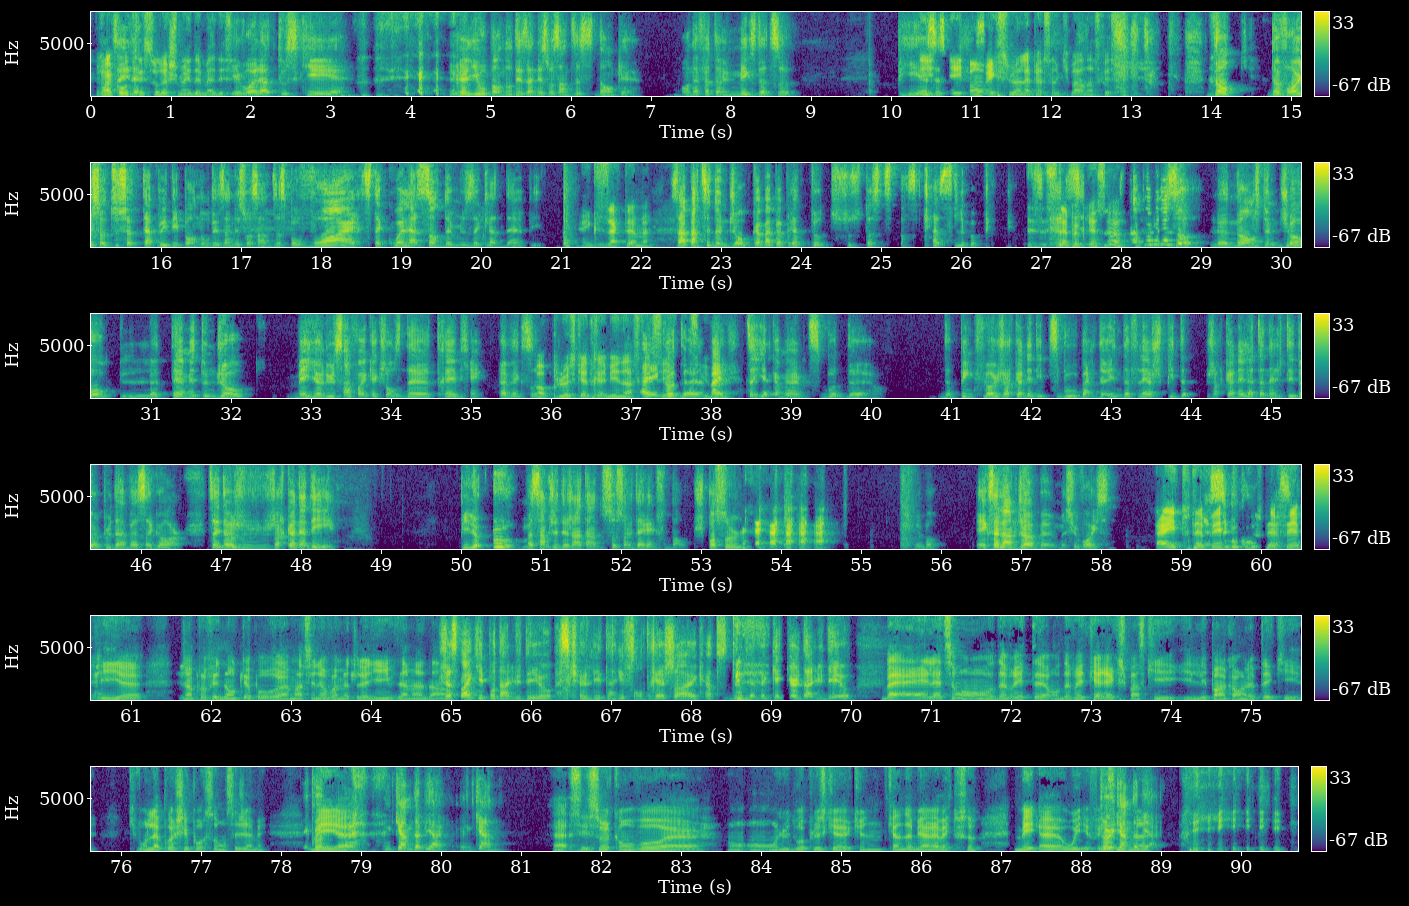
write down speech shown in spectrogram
Rencontré le- sur le chemin de ma Et voilà tout ce qui est euh, relié au porno des années 70. Donc, euh, on a fait un mix de ça. Puis, Et, et on excluant la personne qui parle dans ce cas-ci. Donc, The Voice a dû se taper des pornos des années 70 pour voir c'était quoi la sorte de musique là-dedans. Puis, Exactement. ça a parti d'une joke, comme à peu près tout sur ce podcast-là. Puis, C'est à peu près ça. C'est à peu près ça. Le nom, c'est une joke. Le thème est une joke. Mais il a réussi à faire quelque chose de très bien avec ça. Ah, plus que très bien dans ce Ah, cas-ci. écoute, euh, ben, il y a comme un petit bout de, de Pink Floyd. Je reconnais des petits bouts ben, de In the Flesh, puis de- je reconnais la tonalité d'un peu d'Avasagar. Tu sais, je, je reconnais des. Puis là, ouh, il me semble que j'ai déjà entendu ça sur un terrain de football. Je suis pas sûr. Mais bon. Excellent job, euh, Monsieur Voice. hey, tout à Merci fait. beaucoup. Tout à Merci fait. beaucoup. Puis euh, j'en profite donc pour euh, mentionner, on va mettre le lien évidemment dans. J'espère qu'il n'est pas dans l'UDA parce que les tarifs sont très chers quand tu deals avec quelqu'un dans l'UDA. Ben là-dessus, on devrait être, on devrait être correct. Je pense qu'il ne l'est pas encore. Peut-être qu'ils vont l'approcher pour ça, on ne sait jamais. Écoute, Mais euh, une canne de bière, une canne. euh, c'est sûr qu'on va. euh, on, on- on lui doit plus qu'une canne de bière avec tout ça. Mais euh, oui, effectivement. Deux cannes de bière.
